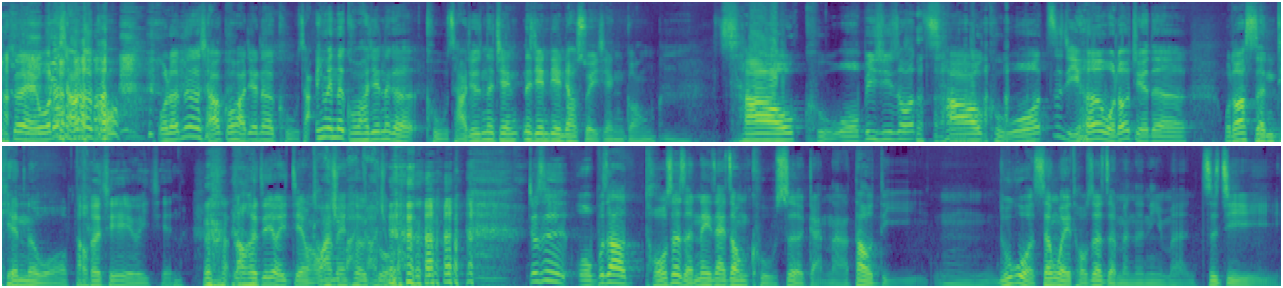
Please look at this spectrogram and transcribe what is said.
对我都想要那个国，我的那个想要国华街那个苦茶，因为那国华街那个苦茶就是那间那间店叫水仙宫，嗯，超苦，我必须说超苦，我自己喝我都觉得。我都要升天了，我老河街也有一间，老河街有一间嘛，我还没喝过。就是我不知道投射者内在这种苦涩感啊，到底嗯，如果身为投射者们的你们自己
